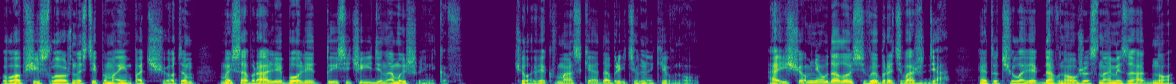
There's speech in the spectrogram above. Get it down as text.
В общей сложности, по моим подсчетам, мы собрали более тысячи единомышленников. Человек в маске одобрительно кивнул. А еще мне удалось выбрать вождя. Этот человек давно уже с нами заодно.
